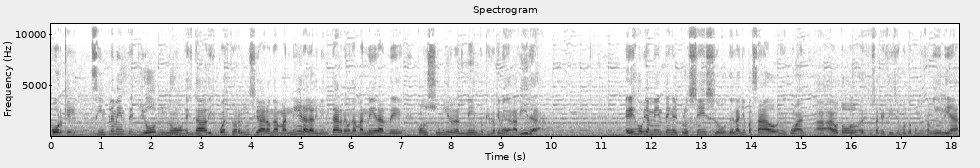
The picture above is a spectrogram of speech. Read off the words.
porque simplemente yo no estaba dispuesto a renunciar a una manera de alimentarme, a una manera de consumir el alimento que es lo que me da la vida es obviamente en el proceso del año pasado en el cual hago todos estos sacrificios junto con mi familia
